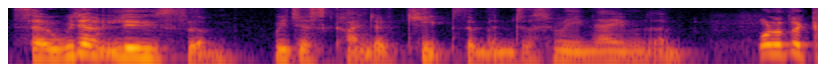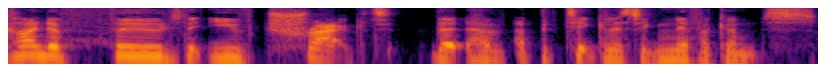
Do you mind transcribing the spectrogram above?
So we don't lose them, we just kind of keep them and just rename them. What are the kind of foods that you've tracked that have a particular significance?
